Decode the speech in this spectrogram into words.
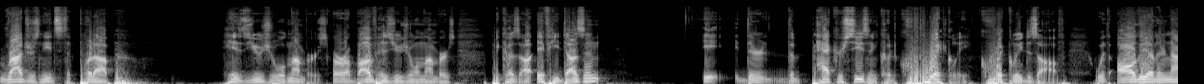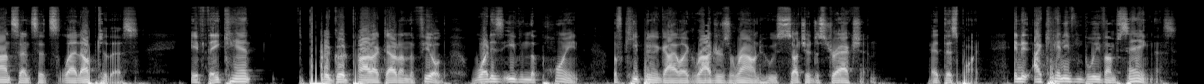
Rodgers needs to put up his usual numbers or above his usual numbers because uh, if he doesn't, it, the Packers season could quickly, quickly dissolve with all the other nonsense that's led up to this. If they can't put a good product out on the field, what is even the point of keeping a guy like Rodgers around who is such a distraction at this point? And it, I can't even believe I'm saying this.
